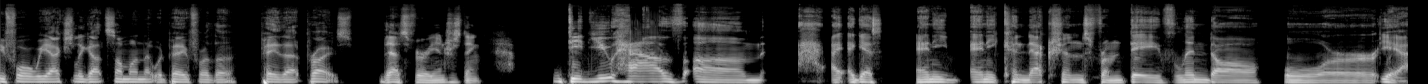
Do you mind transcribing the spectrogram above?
before we actually got someone that would pay for the pay that price. That's very interesting. Did you have, um, I, I guess, any any connections from Dave Lindahl or yeah,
